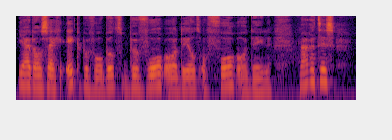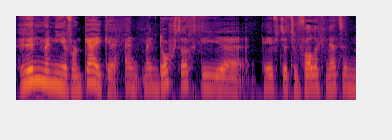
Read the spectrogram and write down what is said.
ja, dan zeg ik bijvoorbeeld bevooroordeeld of vooroordelen. Maar het is hun manier van kijken. En mijn dochter, die heeft toevallig net een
